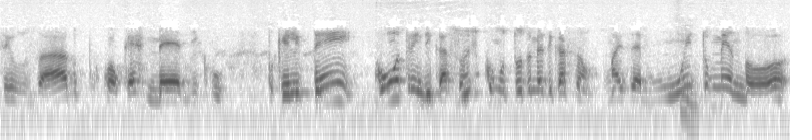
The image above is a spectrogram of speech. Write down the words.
ser usado por qualquer médico, porque ele tem contraindicações como toda medicação, mas é muito Sim. menor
